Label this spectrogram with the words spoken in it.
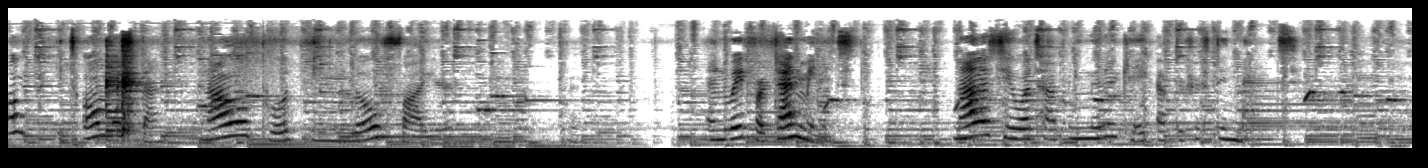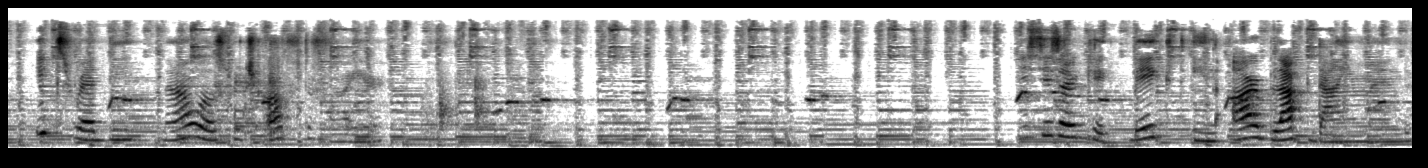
Oh, it's almost done. Now we'll put in low fire and wait for 10 minutes. Now let's see what's happening with our cake after 15 minutes. It's ready. Now we'll switch off the fire. This is our cake baked in our black diamond.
